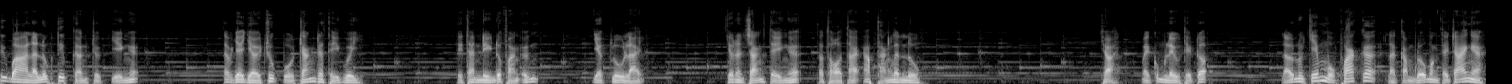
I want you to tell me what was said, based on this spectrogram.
Thứ ba là lúc tiếp cận trực diện á. Tao giả vờ rút bùa trắng ra thị quy. Thì thanh niên đó phản ứng, Giật lùi lại. Cho nên sẵn tiện á, Tao thò tay áp thẳng lên luôn. Trời mày cũng liều thiệt đó. Lỡ nó chém một phát á, Là cầm đũa bằng tay trái nha.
